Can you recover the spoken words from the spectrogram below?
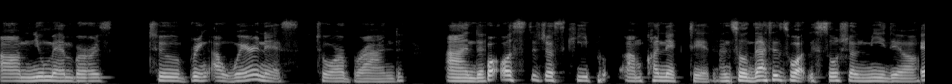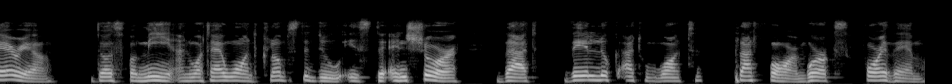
um, new members, to bring awareness to our brand, and for us to just keep um, connected. And so that is what the social media area does for me. And what I want clubs to do is to ensure that they look at what platform works for them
